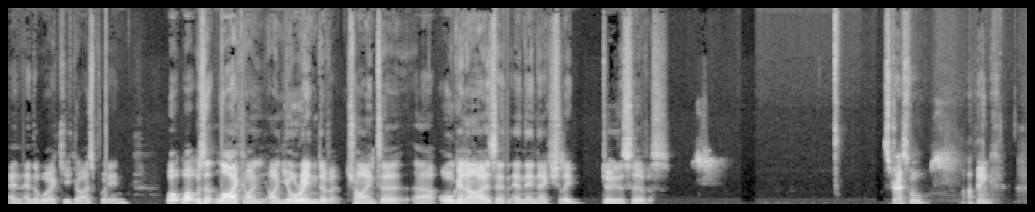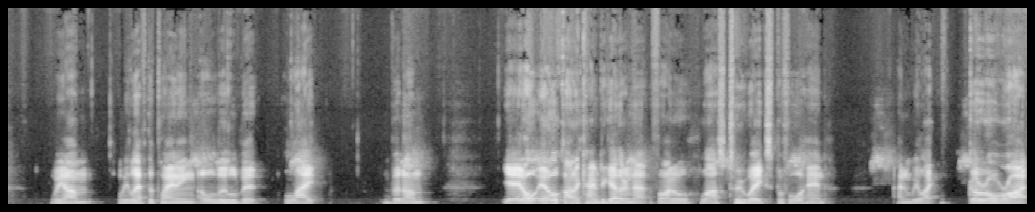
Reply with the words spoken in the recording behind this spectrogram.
and, and the work you guys put in. What what was it like on on your end of it, trying to uh, organise and, and then actually do the service? Stressful, I think. We um we left the planning a little bit late, but um, yeah, it all it all kind of came together in that final last two weeks beforehand, and we like got it all right,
